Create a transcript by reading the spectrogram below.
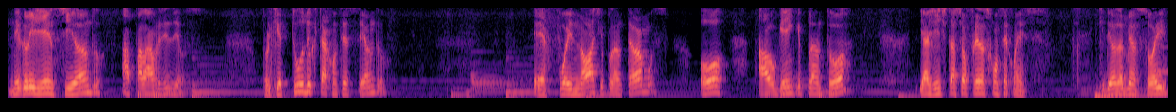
negligenciando a palavra de Deus? Porque tudo que está acontecendo é, foi nós que plantamos ou alguém que plantou e a gente está sofrendo as consequências. Que Deus abençoe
